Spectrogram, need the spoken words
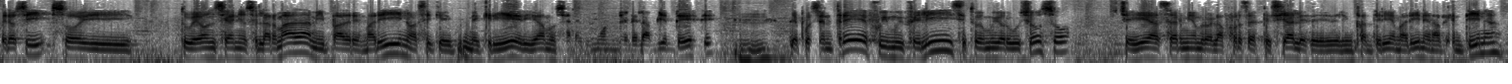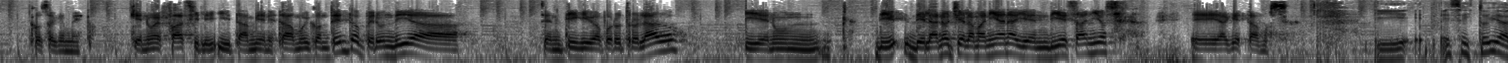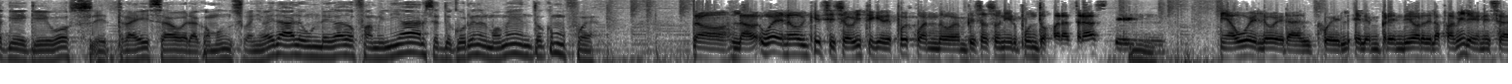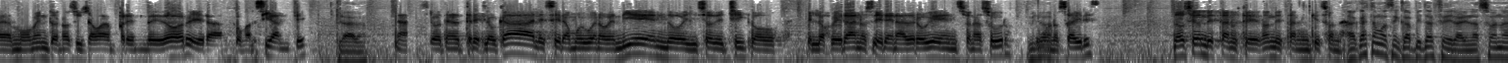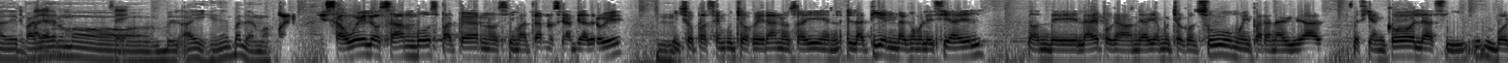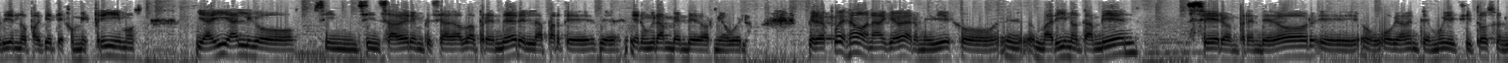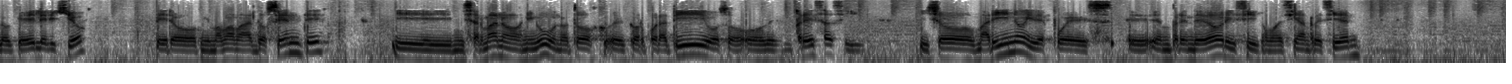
Pero sí, soy, tuve 11 años en la Armada, mi padre es marino, así que me crié, digamos, en el mundo, en el ambiente este. Después entré, fui muy feliz, estuve muy orgulloso. Llegué a ser miembro de las Fuerzas Especiales de, de la Infantería Marina en Argentina, cosa que, me, que no es fácil y, y también estaba muy contento, pero un día sentí que iba por otro lado y en un de la noche a la mañana y en 10 años eh, aquí estamos. Y esa historia que, que vos eh, traes ahora como un sueño, ¿era algo, un legado familiar? ¿Se te ocurrió en el momento? ¿Cómo fue? No, la- bueno, qué sé yo, viste que después cuando empezás a unir puntos para atrás, eh, Mm. Mi abuelo era el, fue el, el emprendedor de la familia, que en ese momento no se llamaba emprendedor, era comerciante. Claro. Nada, llegó a tener tres locales, era muy bueno vendiendo y yo de chico en los veranos era en Adrogué, en zona sur de Mirá. Buenos Aires. No sé dónde están ustedes, dónde están, en qué zona. Acá estamos en Capital Federal, en la zona de En Palermo. Palermo, Ahí, en Palermo. Mis abuelos, ambos, paternos y maternos, eran de Adrogué. Ujú. Y yo pasé muchos veranos ahí en, en la tienda, como le decía él, donde la época donde había mucho consumo y para Navidad se hacían colas y volviendo paquetes con mis primos. Y ahí algo, sin, sin saber, empecé a aprender en la parte de, de- Era un gran vendedor, mi abuelo. Pero después no, nada que ver. Mi viejo eh, marino también, cero emprendedor, eh, obviamente muy exitoso en lo que él eligió pero mi mamá más docente y mis hermanos ninguno, todos eh, corporativos o, de empresas y, y yo marino y después eh, emprendedor y sí, como decían recién,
